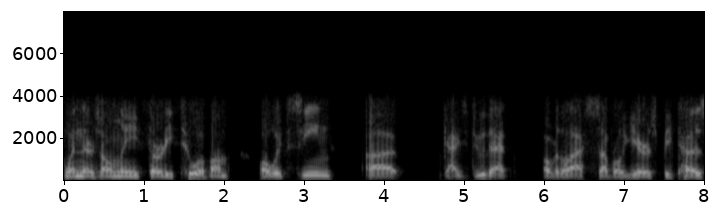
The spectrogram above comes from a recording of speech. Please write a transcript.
when there's only 32 of them? Well, we've seen uh, guys do that over the last several years because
